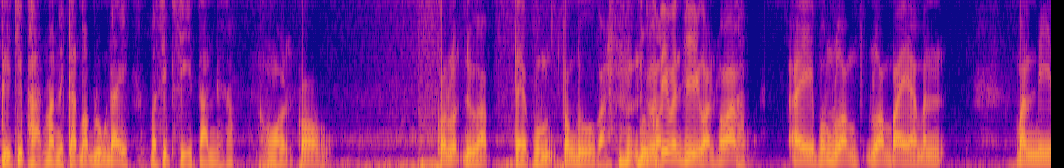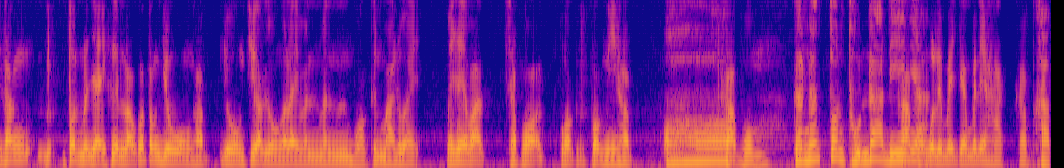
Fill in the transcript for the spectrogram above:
ปีที่ผ่านมาในการบำรุงได้มา 14 ตันเนะครับ อ๋อก็ก็ลดอยู่ครับ แต่ผมต้องดูก่อน ดูก่อน ที่บัญชีก่อนเพราะว่าครับ ไอ้ผมรวมรวมไปอะมัน มันมีทั้งต้นมันใหญ่ขึ้นเราก็ต้องโยงครับโยงเชือกโยงอะไรมันมันบวกขึ้นมาด้วย ไม่ใช่ว่าเฉพาะพวกพวกนี้ครับอ๋อครับผมดังนั้นต้นทุนด้านนี้ครับเนี่ผยมก็เลยไม่ยังไม่ได้หักครับครับ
